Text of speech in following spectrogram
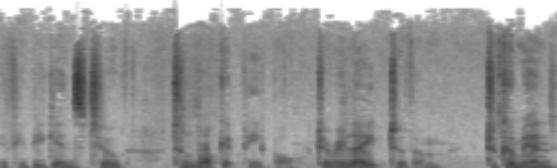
if he begins to, to look at people, to relate to them, to come in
